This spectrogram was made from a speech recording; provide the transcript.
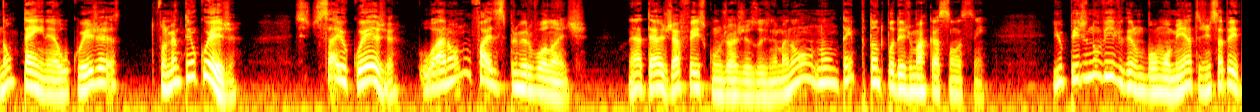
não tem, né? O Cueja. O Flamengo tem o Cueja. Se sair o Cueja, o Arão não faz esse primeiro volante. Né? Até já fez com o Jorge Jesus, né? Mas não, não tem tanto poder de marcação assim. E o Pires não vive num bom momento, a gente sabe,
